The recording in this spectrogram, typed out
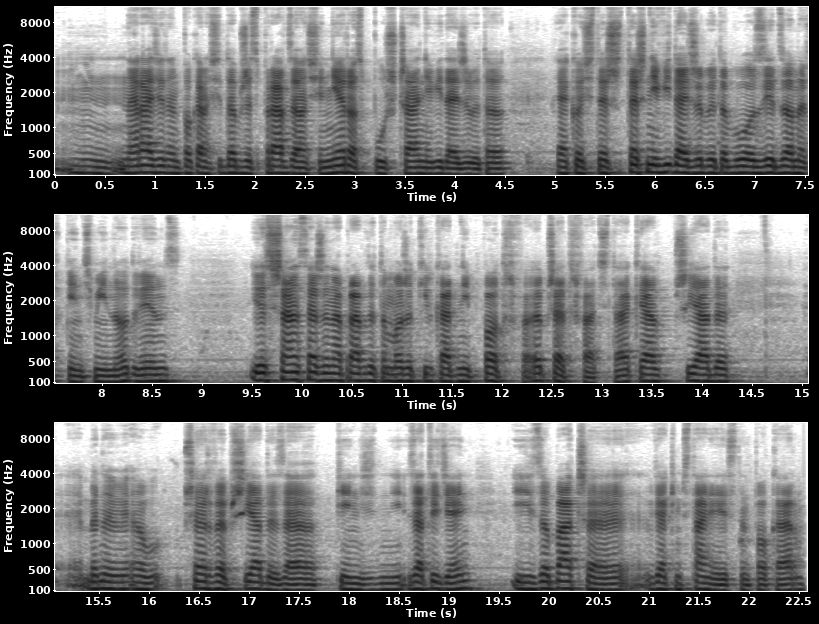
Mm, Na razie ten pokarm się dobrze sprawdza, on się nie rozpuszcza, nie widać, żeby to jakoś też, też nie widać, żeby to było zjedzone w 5 minut, więc jest szansa, że naprawdę to może kilka dni potrwa, e, przetrwać, tak? Ja przyjadę, e, będę miał przerwę, przyjadę za 5 dni, za tydzień i zobaczę w jakim stanie jest ten pokarm.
